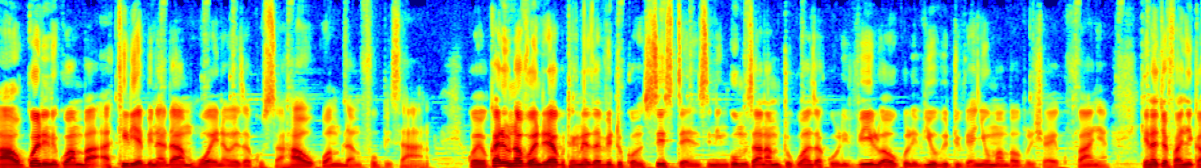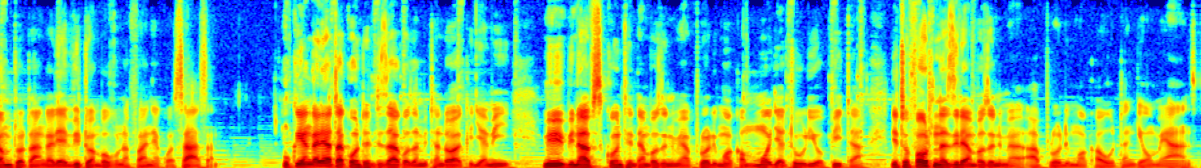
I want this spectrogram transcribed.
Uh, ukweli ni kwamba akili ya binadamu huwa inaweza kusahau kwa muda mfupi sana. Kwa hiyo kadri unavyoendelea kutengeneza vitu consistency ni ngumu sana mtu kuanza kureview au kureview vitu vya nyuma ambavyo ulishawahi kufanya. Kinachofanyika mtu ataangalia vitu ambavyo unafanya kwa sasa ukiangalia hata content zako za mitandao ya kijamii mimi binafsi content ambazo nimeupload mwaka mmoja tu uliopita ni tofauti na zile ambazo nimeupload mwaka huu tangia umeanza.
